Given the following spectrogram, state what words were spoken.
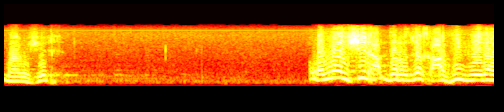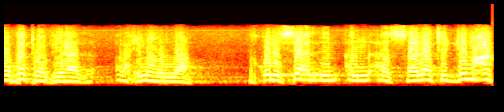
نعم يا شيخ. والله الشيخ عبد الرزاق عفيفي له فتوى في هذا رحمه الله. يقول السائل الصلاة الجمعة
